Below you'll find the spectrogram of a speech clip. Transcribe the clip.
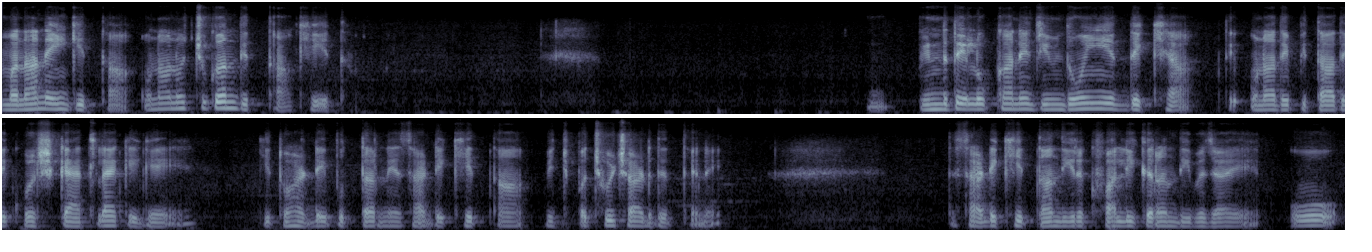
ਮਨਾ ਨਹੀਂ ਕੀਤਾ। ਉਹਨਾਂ ਨੂੰ ਚੁਗਣ ਦਿੱਤਾ ਖੇਤ। ਪਿੰਡ ਦੇ ਲੋਕਾਂ ਨੇ ਜਿਵੇਂ ਹੀ ਇਹ ਦੇਖਿਆ ਤੇ ਉਹਨਾਂ ਦੇ ਪਿਤਾ ਦੇ ਕੋਲ ਸ਼ਿਕਾਇਤ ਲੈ ਕੇ ਗਏ ਕਿ ਤੁਹਾਡੇ ਪੁੱਤਰ ਨੇ ਸਾਡੇ ਖੇਤਾਂ ਵਿੱਚ ਪਛੂ ਛੱਡ ਦਿੱਤੇ ਨੇ ਤੇ ਸਾਡੇ ਖੇਤਾਂ ਦੀ ਰਖਵਾਲੀ ਕਰਨ ਦੀ ਬਜਾਏ ਉਹ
